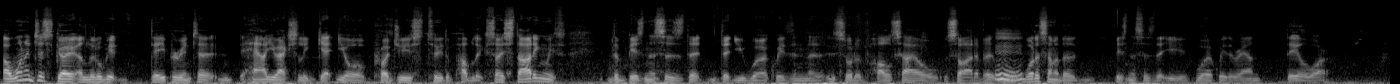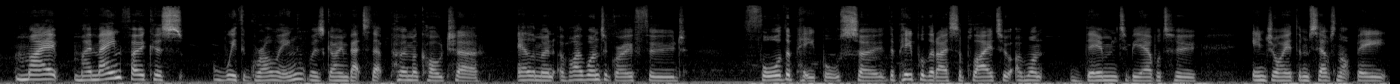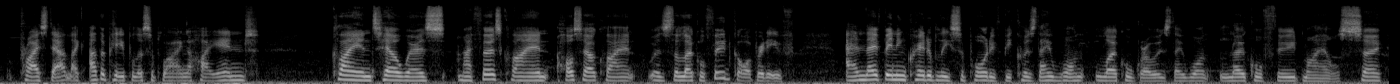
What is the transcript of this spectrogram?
I want to just go a little bit deeper into how you actually get your produce to the public. So, starting with the businesses that, that you work with and the sort of wholesale side of it, what are some of the businesses that you work with around the Illawarra? my my main focus with growing was going back to that permaculture element of I want to grow food for the people. So the people that I supply to, I want them to be able to enjoy it themselves, not be priced out like other people are supplying a high end clientele. Whereas my first client, wholesale client, was the local food cooperative. And they've been incredibly supportive because they want local growers, they want local food miles. So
